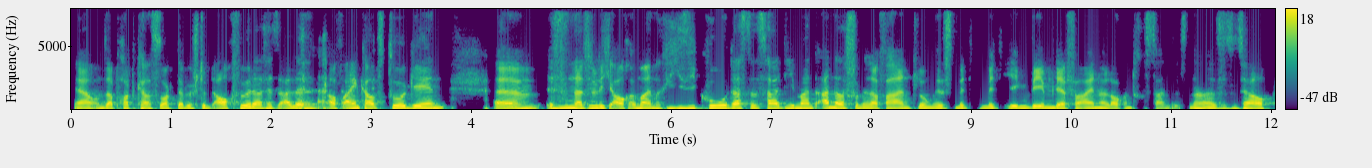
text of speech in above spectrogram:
Ja, unser Podcast sorgt da bestimmt auch für, dass jetzt alle auf Einkaufstour gehen. Ähm, es ist natürlich auch immer ein Risiko, dass das halt jemand anders schon in der Verhandlung ist mit, mit irgendwem, der für einen halt auch interessant ist. Ne? Also es ist ja auch,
